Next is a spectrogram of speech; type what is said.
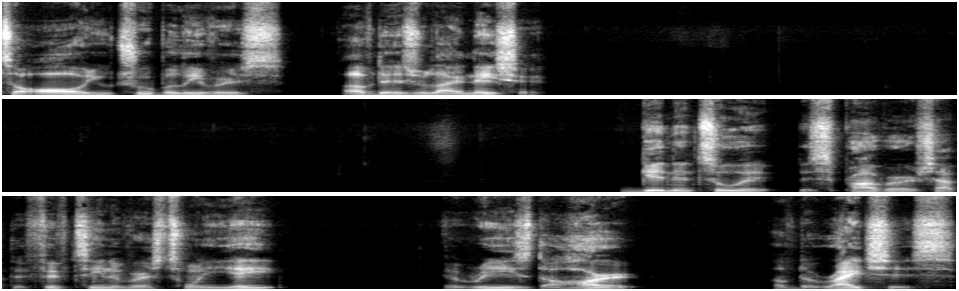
to all you true believers of the Israelite nation. Getting into it, this is Proverbs chapter 15 and verse 28. It reads, The heart of the righteous,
